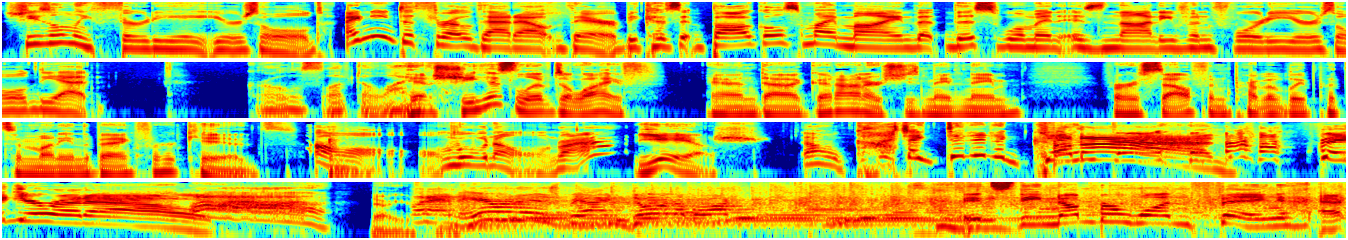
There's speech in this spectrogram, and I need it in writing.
she's only 38 years old. I need to throw that out there because it boggles my mind that this woman is not even 40 years old yet. Girl has lived a life. Yeah, she has lived a life, and uh, good on her. She's made a name for herself and probably put some money in the bank for her kids. Oh, moving on, right? Yes. Oh gosh, I did it again. Come on, figure it out. Ah! No, you're And here it is behind door number one. It's the number one thing at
